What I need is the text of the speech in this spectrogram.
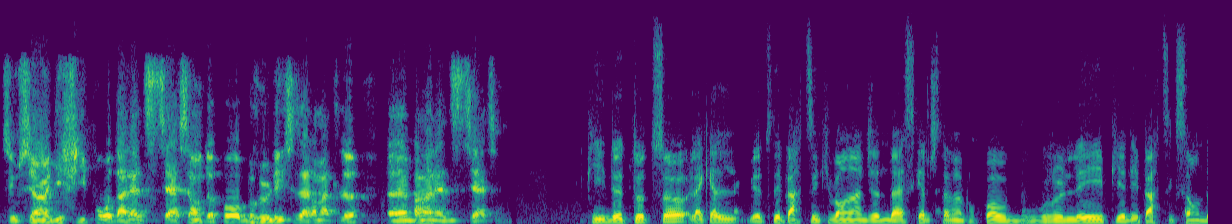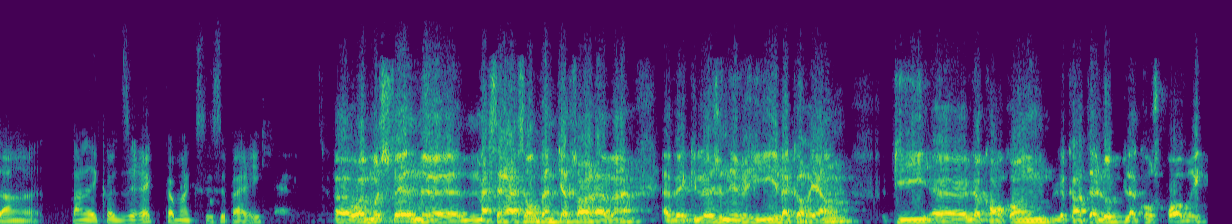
c'est aussi un défi pour dans la distillation de pas brûler ces aromates-là pendant la distillation. Puis de tout ça, laquelle y a-t-il des parties qui vont dans le gin basket justement pour pas brûler, puis il y a des parties qui sont dans, dans l'alcool direct? Comment que c'est séparé? Euh, ouais, moi je fais une, macération 24 heures avant avec le genévrier, la coriandre, puis euh, le concombre, le cantaloupe, la courge poivrée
